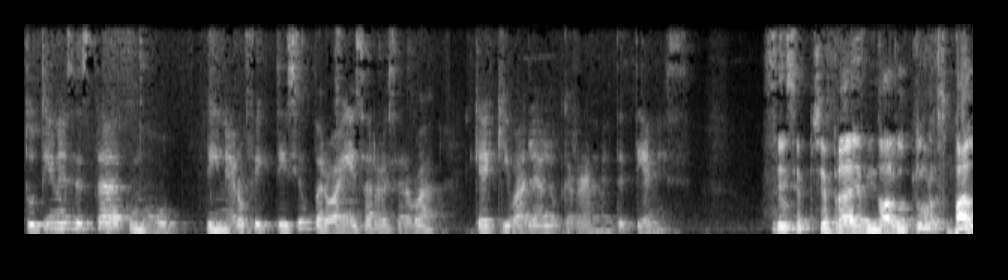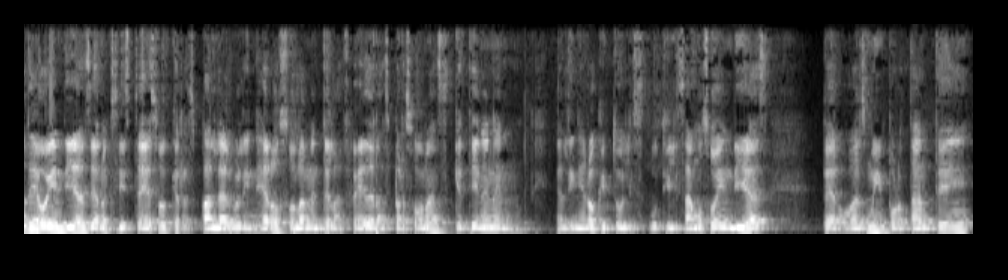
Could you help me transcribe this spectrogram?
Tú tienes esta como dinero ficticio, pero hay esa reserva que equivale a lo que realmente tienes. Sí, siempre, siempre, ha habido algo que lo respalde. Hoy en día ya no existe eso, que respalde algo el dinero, solamente la fe de las personas que tienen en el dinero que utilizamos hoy en día pero es muy importante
